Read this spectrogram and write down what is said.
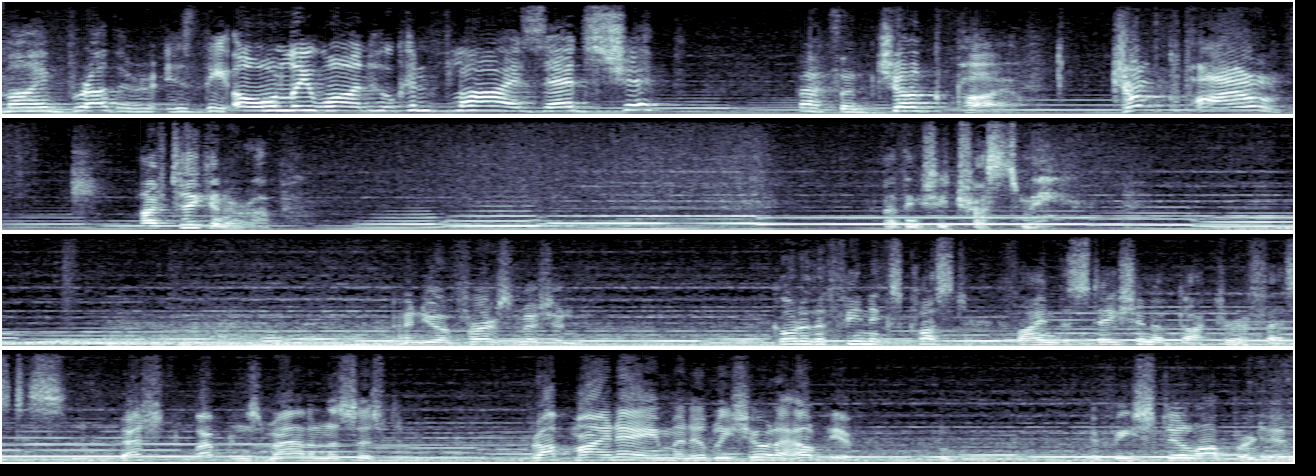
My brother is the only one who can fly Zed's ship. That's a junk pile. Junk pile? I've taken her up. I think she trusts me. And your first mission? Go to the Phoenix Cluster. Find the station of Dr. Hephaestus. Best weapons man in the system. Drop my name and he'll be sure to help you. If if he's still operative.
